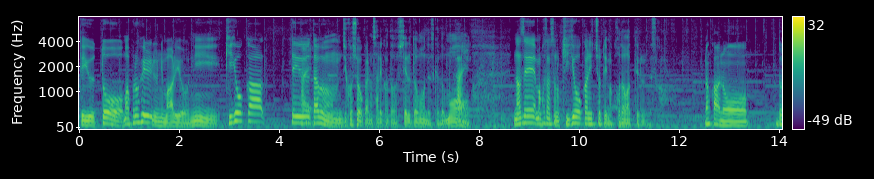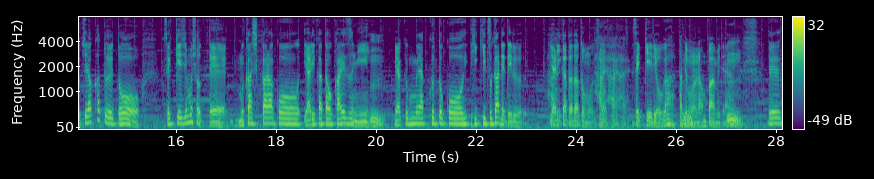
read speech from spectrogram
ていうと、まあ、プロフィールにもあるように起業家っていう、はい。多分自己紹介のされ方をしてると思うんですけども、はい。なぜまこさんその起業家にちょっと今こだわってるんですか？なんかあのどちらかというと設計事務所って昔からこうやり方を変えずうにん。脈々とこう引き継がれてるやり方だと思うんですよ。はいはいはい。設計量が建物何パーみたいうな。ん。で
